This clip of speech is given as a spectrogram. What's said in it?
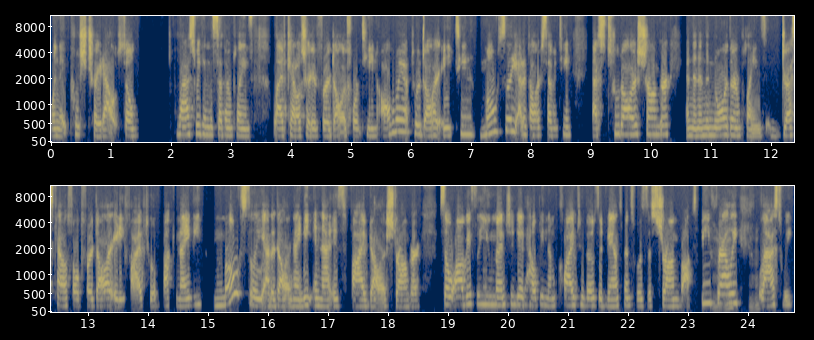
when they push trade out. So Last week in the Southern Plains, live cattle traded for $1.14 all the way up to $1.18, mostly at $1.17. That's $2 stronger. And then in the Northern Plains, dress cattle sold for $1.85 to a buck ninety, mostly at $1.90, and that is $5 stronger. So obviously, you mentioned it, helping them climb to those advancements was the strong box beef mm-hmm. rally. Mm-hmm. Last week,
